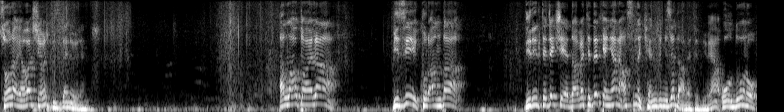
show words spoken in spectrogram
Sonra yavaş yavaş bizden öğrenir. Allahu Teala bizi Kur'an'da diriltecek şeye davet ederken yani aslında kendimize davet ediyor. Yani olduğun o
